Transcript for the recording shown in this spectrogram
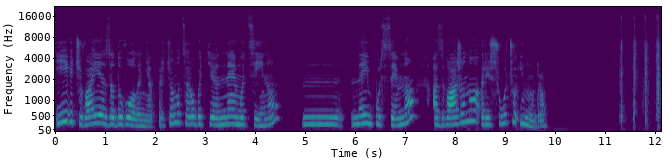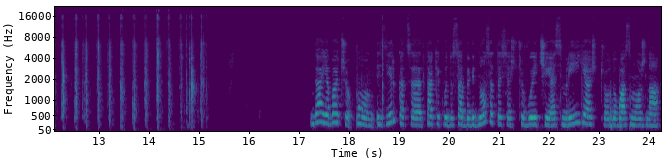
і відчуває задоволення. Причому це робить не емоційно, не імпульсивно, а зважено, рішучо і мудро. Да, я бачу, о, зірка це так, як ви до себе відноситеся, що ви чиясь мрія, що до вас можна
